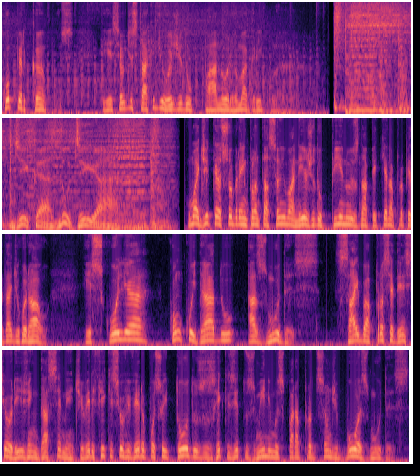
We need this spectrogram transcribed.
Cooper Campus. Esse é o destaque de hoje do Panorama Agrícola. Dica do dia. Uma dica sobre a implantação e manejo do pinus na pequena propriedade rural. Escolha com cuidado as mudas. Saiba a procedência e origem da semente. Verifique se o viveiro possui todos os requisitos mínimos para a produção de boas mudas.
